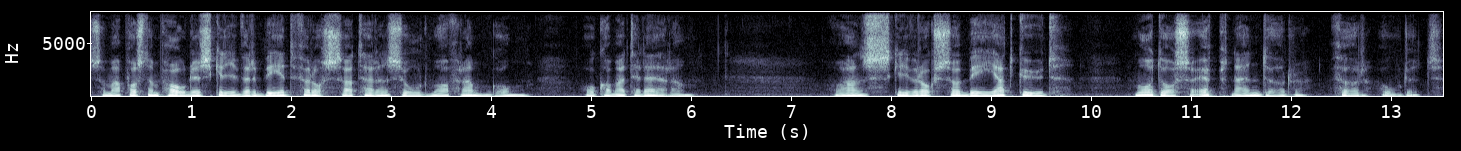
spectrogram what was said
Som aposteln Paulus skriver, bed för oss att Herrens ord må ha framgång och komma till ära. Och han skriver också be att Gud mot oss öppna en dörr för ordet.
